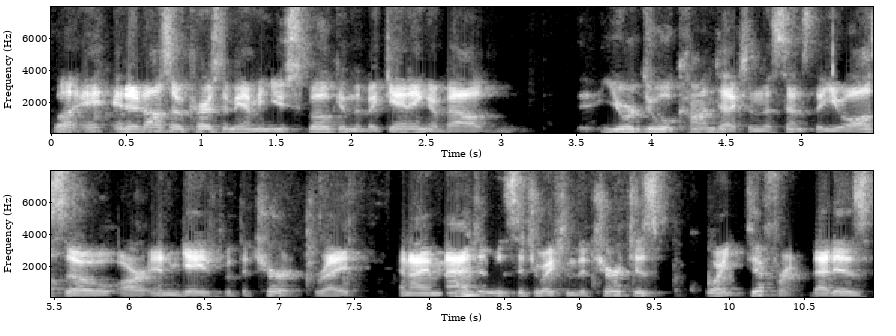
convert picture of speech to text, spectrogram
Well, and it also occurs to me, I mean, you spoke in the beginning about your dual context in the sense that you also are engaged with the church, right? And I mm-hmm. imagine mm-hmm. the situation of the church is quite different. That is,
